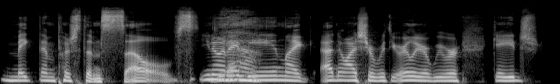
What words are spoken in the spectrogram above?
make them push themselves. You know what I mean? Like I know I shared with you earlier, we were Gage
